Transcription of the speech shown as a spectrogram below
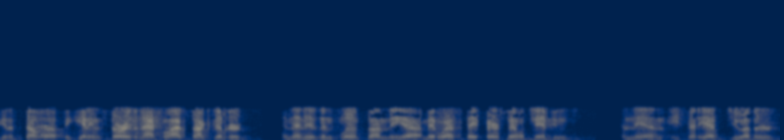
going to tell the beginning story of the National Livestock Exhibitor, and then his influence on the uh, Midwest State Fair Sale of Champions. And then he said he had two other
